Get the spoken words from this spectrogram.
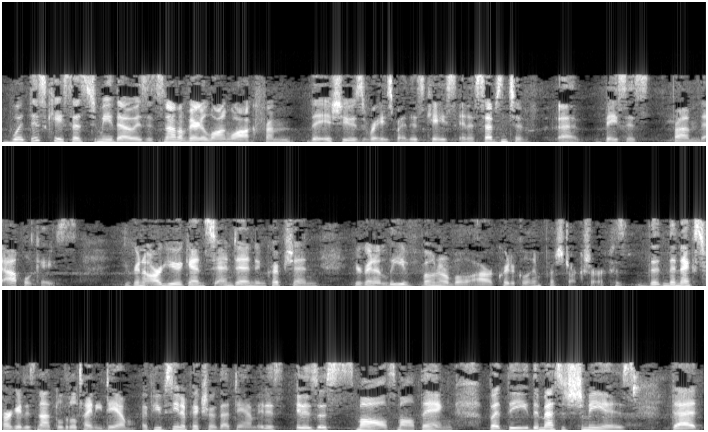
what this case says to me, though, is it's not a very long walk from the issues raised by this case in a substantive basis from the Apple case you're going to argue against end-to-end encryption, you're going to leave vulnerable our critical infrastructure because the, the next target is not the little tiny dam. If you've seen a picture of that dam, it is it is a small small thing, but the the message to me is that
